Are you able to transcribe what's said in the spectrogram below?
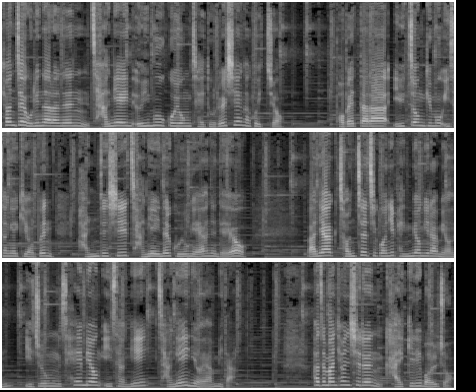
현재 우리나라는 장애인 의무 고용 제도를 시행하고 있죠. 법에 따라 일정 규모 이상의 기업은 반드시 장애인을 고용해야 하는데요. 만약 전체 직원이 100명이라면 이 중 3명 이상이 장애인이어야 합니다. 하지만 현실은 갈 길이 멀죠.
